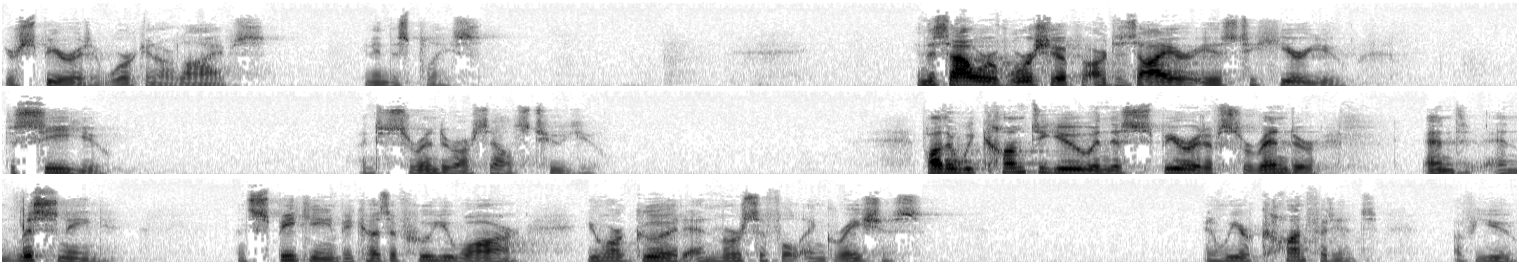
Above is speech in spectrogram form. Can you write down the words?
your spirit at work in our lives and in this place. In this hour of worship, our desire is to hear you, to see you, and to surrender ourselves to you. Father, we come to you in this spirit of surrender and, and listening and speaking because of who you are. You are good and merciful and gracious. And we are confident of you.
